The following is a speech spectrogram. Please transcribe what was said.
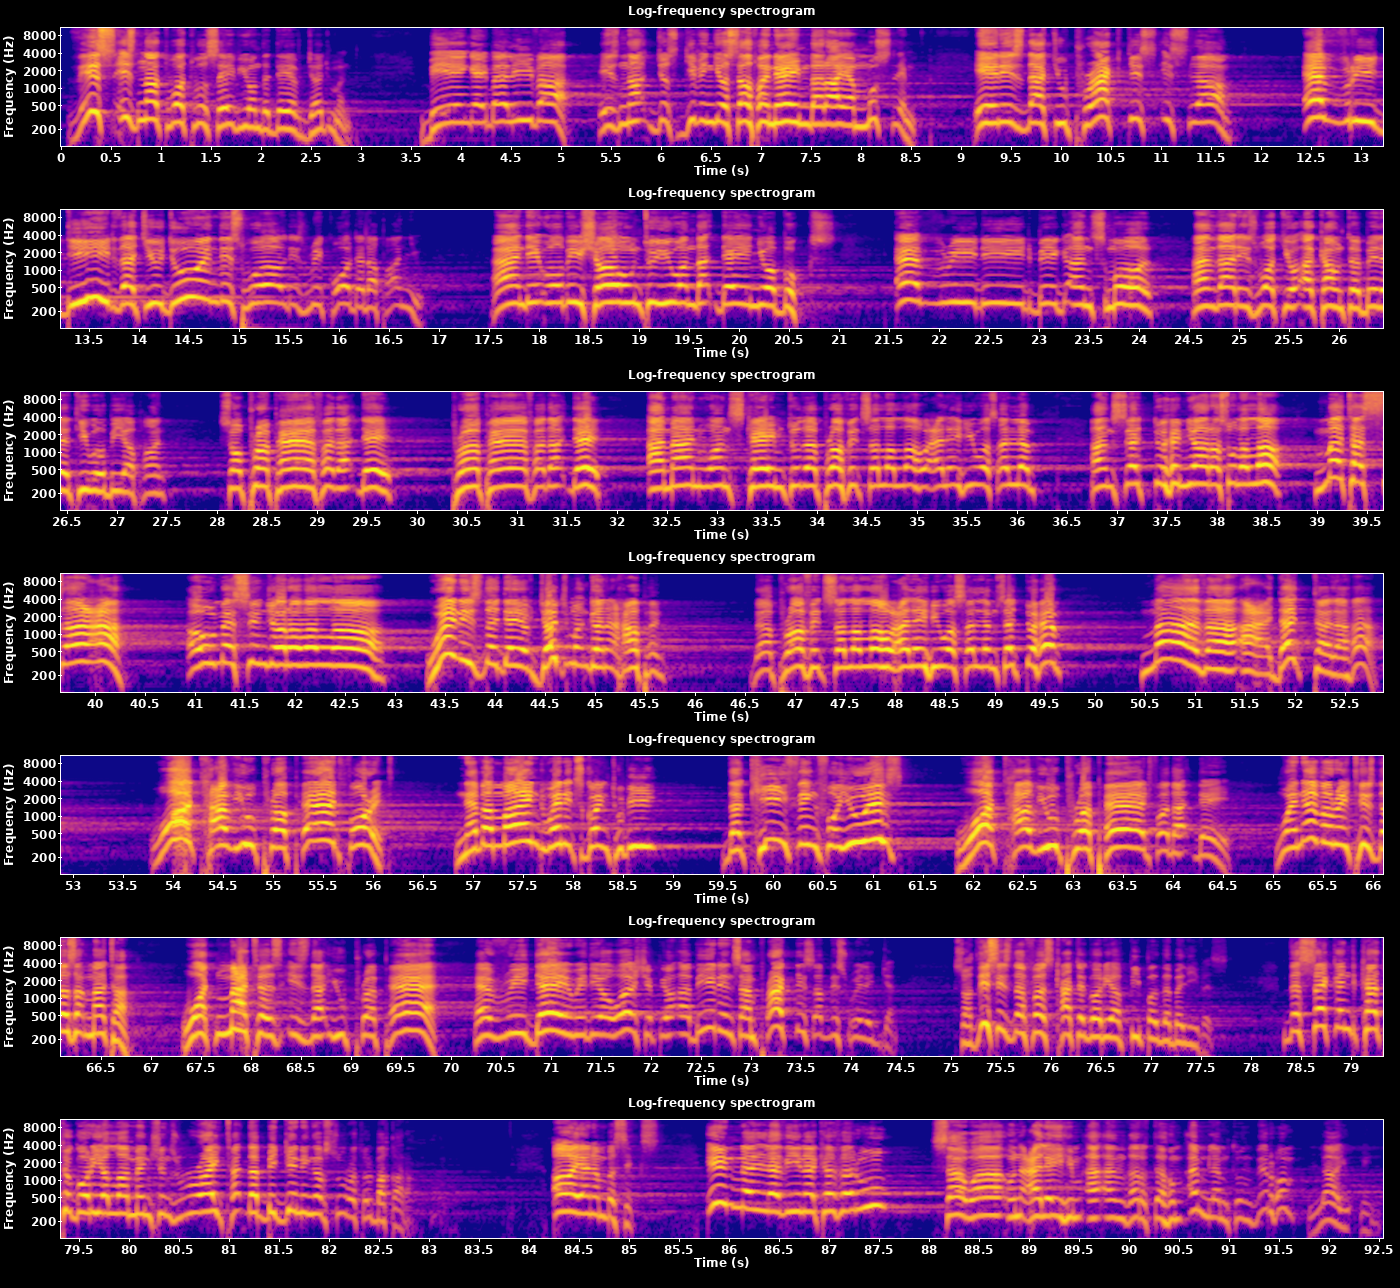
This is not what will save you on the day of judgment. Being a believer is not just giving yourself a name that I am Muslim. It is that you practice Islam. Every deed that you do in this world is recorded upon you. And it will be shown to you on that day in your books. Every deed, big and small, and that is what your accountability will be upon. So prepare for that day. Prepare for that day. A man once came to the Prophet sallallahu alaihi wasallam and said to him, Ya Rasulullah, Mata sa'a, O Messenger of Allah, when is the day of judgment gonna happen? The Prophet sallallahu alaihi wasallam said to him, ماذا أعددت لها? What have you prepared for it? Never mind when it's going to be. The key thing for you is what have you prepared for that day? Whenever it is, doesn't matter. What matters is that you prepare every day with your worship, your obedience, and practice of this religion. So, this is the first category of people, the believers. The second category Allah mentions right at the beginning of Surah Al Baqarah. Ayah number six. إن الذين كفروا سواء عليهم أأنذرتهم أم لم تنذرهم لا يؤمنون.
